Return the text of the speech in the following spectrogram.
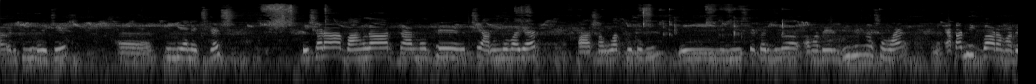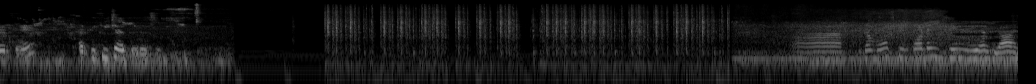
আর হয়েছে ইন্ডিয়ান এক্সপ্রেস। এছাড়া বাংলার তার মধ্যে হচ্ছে আনন্দবাজার আর সংবাদ প্রতিদিন। এই নিউজ পেপারগুলো আমাদের বিভিন্ন সময় একাধিকবার আমাদেরকে আর কি ফিচার করেছে। The most important thing you have learn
